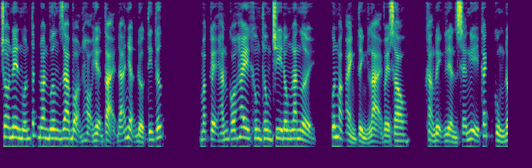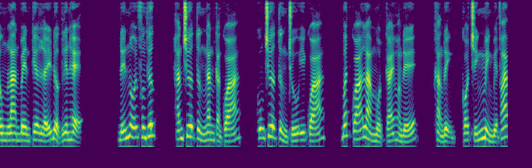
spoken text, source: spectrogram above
Cho nên muốn tất đoan vương ra bọn họ hiện tại đã nhận được tin tức. Mặc kệ hắn có hay không thông chi Đông Lan người, quân mặc ảnh tỉnh lại về sau, khẳng định liền sẽ nghĩ cách cùng Đông Lan bên kia lấy được liên hệ. Đến nỗi phương thức, hắn chưa từng ngăn cản quá, cũng chưa từng chú ý quá, bất quá làm một cái hoàng đế, khẳng định có chính mình biện pháp.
